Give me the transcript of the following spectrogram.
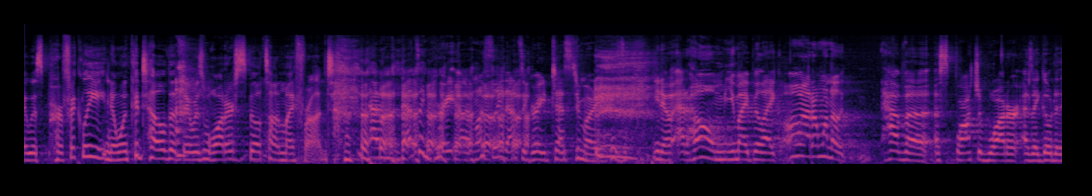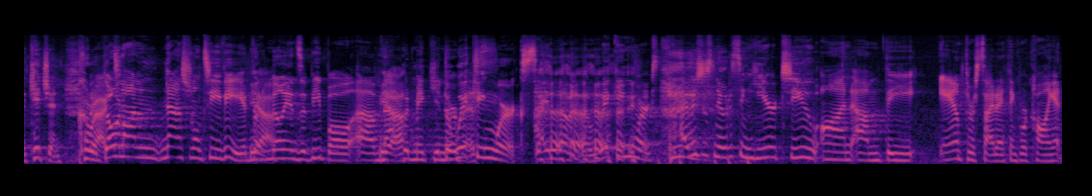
I was perfectly, no one could tell that there was water spilt on my front. that's a great, honestly, that's a great testimony. You know, at home, you might be like, oh, I don't want to have a, a, splotch of water as I go to the kitchen. Correct. But going on national TV in front yeah. of millions of people, um, yeah. that would make you nervous. The wicking works. I love it, the wicking works. I was just noticing here too on um, the anthracite, I think we're calling it,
